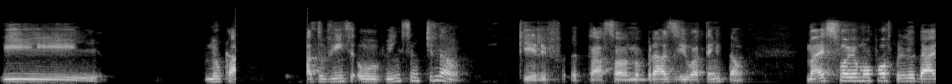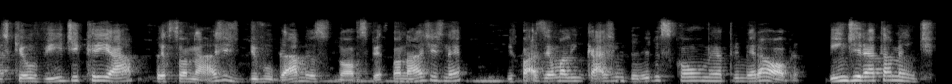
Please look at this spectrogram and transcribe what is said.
E no caso do Vincent, o Vincent não, que ele está só no Brasil até então. Mas foi uma oportunidade que eu vi de criar personagens, divulgar meus novos personagens, né? E fazer uma linkagem deles com minha primeira obra. Indiretamente.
